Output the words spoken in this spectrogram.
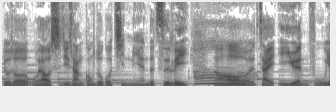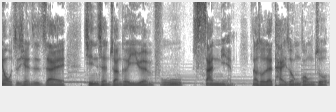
比如说我要实际上工作过几年的资历。哦然后在医院服务，因为我之前是在精神专科医院服务三年，那时候在台中工作，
